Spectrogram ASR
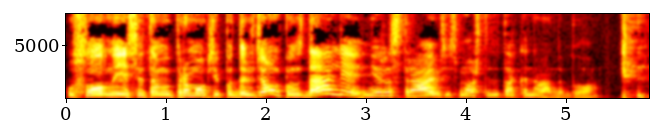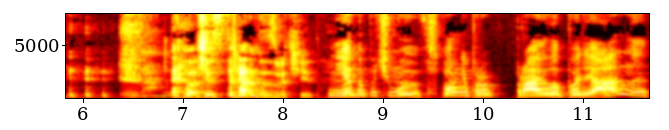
Условно, если там вы промокли под дождем, опоздали, не расстраивайтесь, может, это так и надо было. Очень странно звучит. Нет, ну почему? Вспомни про правила Полианны,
